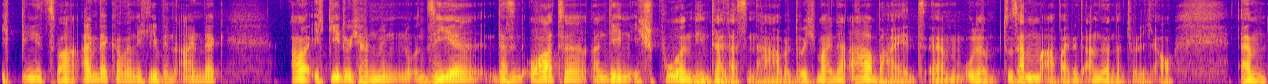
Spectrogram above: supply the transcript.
ich bin jetzt zwar Einbäckerin, ich lebe in Einbeck, aber ich gehe durch Hanmünden und sehe, da sind Orte, an denen ich Spuren hinterlassen habe durch meine Arbeit ähm, oder Zusammenarbeit mit anderen natürlich auch. Ähm,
